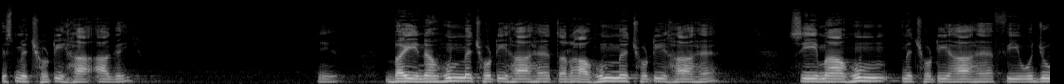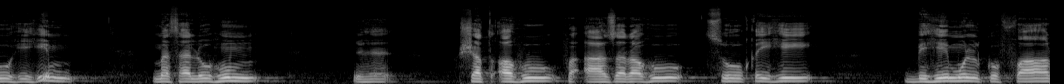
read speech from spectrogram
اس میں چھوٹی ہا آ گئی۔ بینہم میں چھوٹی ہا ہے، تراہم میں چھوٹی ہا ہے، سیماہم میں چھوٹی ہا ہے، فی وجوہہم، مثلہم۔ جو ہے شطعہ فآزرہ سوقہ بہم الکفار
